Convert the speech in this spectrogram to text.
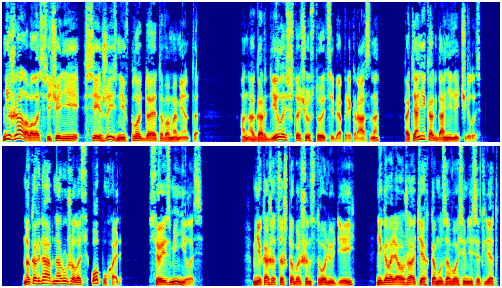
не жаловалась в течение всей жизни вплоть до этого момента. Она гордилась, что чувствует себя прекрасно, хотя никогда не лечилась. Но когда обнаружилась опухоль, все изменилось. Мне кажется, что большинство людей, не говоря уже о тех, кому за 80 лет,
